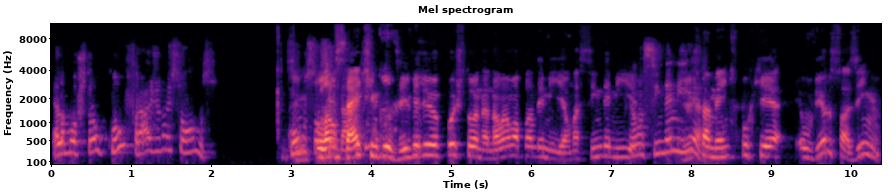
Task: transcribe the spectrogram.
ela mostrou o quão frágil nós somos. Como o Lancet, inclusive, ele postou, né? Não é uma pandemia, é uma sindemia. É uma sindemia. Justamente porque o vírus sozinho,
